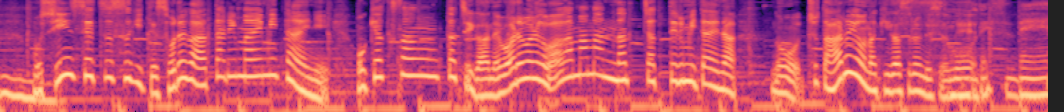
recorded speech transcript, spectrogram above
うん、もう親切すぎてそれが当たり前みたいにお客さんたちがね我々がわがままになっちゃってるみたいなのちょっとあるような気がするんですよね。そうですね。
